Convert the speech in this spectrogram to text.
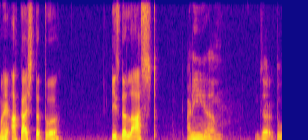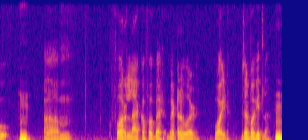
मग हे आकाश तत्व इज द लास्ट आणि जर तू for lack of a better word void जर बघितलं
